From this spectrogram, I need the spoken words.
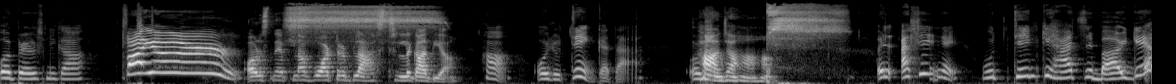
और फिर उसने कहा फायर और उसने अपना वाटर ब्लास्ट लगा दिया। हाँ और जो टैंक का था। और हाँ जहाँ हाँ हाँ। एक्चुअली नहीं वो टैंक के हाथ से बाहर गया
